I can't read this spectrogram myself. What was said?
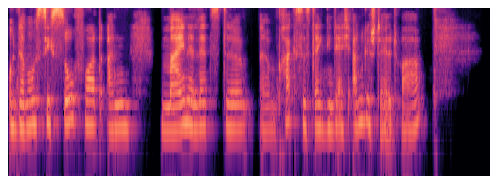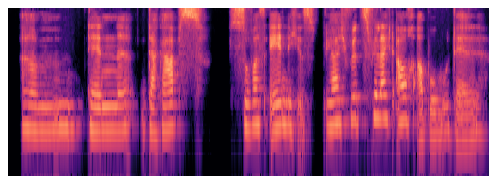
Und da musste ich sofort an meine letzte ähm, Praxis denken, in der ich angestellt war. Ähm, denn da gab's sowas ähnliches. Ja, ich würde es vielleicht auch Abo-Modell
